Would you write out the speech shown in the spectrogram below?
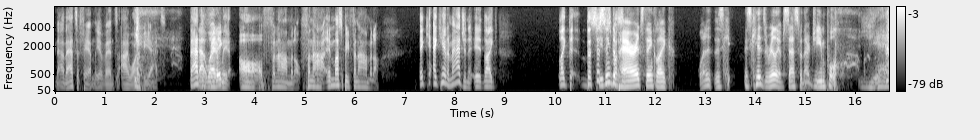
Now that's a family event I want to be at. That's That a wedding? family. Oh, phenomenal! Phenom- It must be phenomenal. It, I can't imagine it. It like, like the the Do you think the parents think like, what is this? This kid's really obsessed with our gene pool. Yeah.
